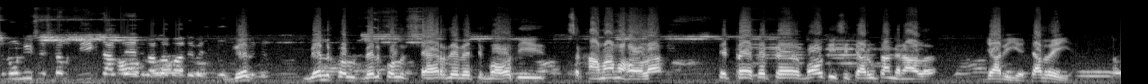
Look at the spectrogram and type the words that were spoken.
ਕਾਨੂੰਨੀ ਸਿਸਟਮ ਠੀਕ ਚੱਲ ਰਿਹਾ ਜਲਾਲਾਬਾਦ ਦੇ ਵਿੱਚ? ਬਿਲ- ਬਿਲਕੁਲ ਬਿਲਕੁਲ ਸ਼ਹਿਰ ਦੇ ਵਿੱਚ ਬਹੁਤ ਹੀ ਸਖਾਵਾ ਮਾਹੌਲ ਆ ਤੇ ਟ੍ਰੈਫਿਕ ਬਹੁਤ ਹੀ ਸੁਚਾਰੂ ਢੰਗ ਨਾਲ ਜਾਰੀ ਹੈ ਚੱਲ ਰਹੀ ਹੈ।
